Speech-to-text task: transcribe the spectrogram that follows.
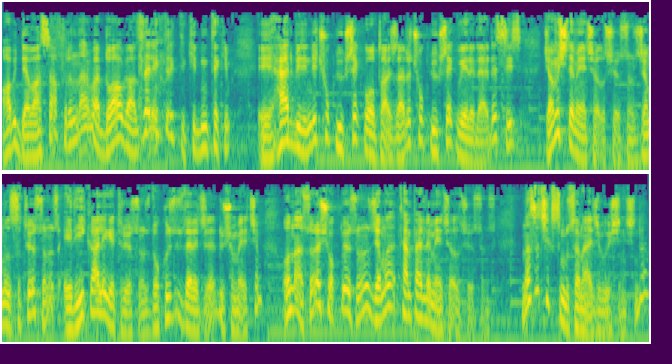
Abi devasa fırınlar var. Doğal gazlı elektrikli. Ki nitekim e, her birinde çok yüksek voltajlarda, çok yüksek verilerde siz cam işlemeye çalışıyorsunuz. Camı ısıtıyorsunuz, eriyik hale getiriyorsunuz. 900 derecede düşünme için. Ondan sonra şokluyorsunuz, camı temperlemeye çalışıyorsunuz. Nasıl çıksın bu sanayici bu işin içinden?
